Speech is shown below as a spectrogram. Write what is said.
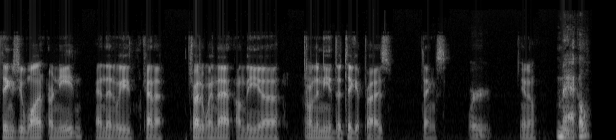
things you want or need," and then we kind of try to win that on the uh, on any of the ticket prize things. Word. You know. Mackle.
